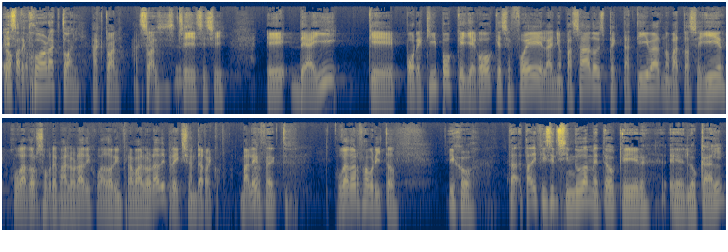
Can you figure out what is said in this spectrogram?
¿no? es Para que- jugador actual. Actual, actual. Sí, Sí, sí, sí, sí. Eh, de ahí que por equipo que llegó, que se fue el año pasado, expectativas, novato a seguir, jugador sobrevalorado y jugador infravalorado y predicción de récord. ¿Vale? Perfecto. Jugador favorito. Hijo, está está difícil. Sin duda me tengo que ir eh, local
